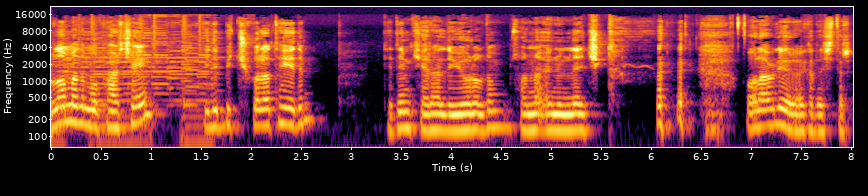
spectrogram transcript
Bulamadım o parçayı. Gidip bir çikolata yedim. Dedim ki herhalde yoruldum. Sonra önümden çıktı. Olabiliyor arkadaşlar.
